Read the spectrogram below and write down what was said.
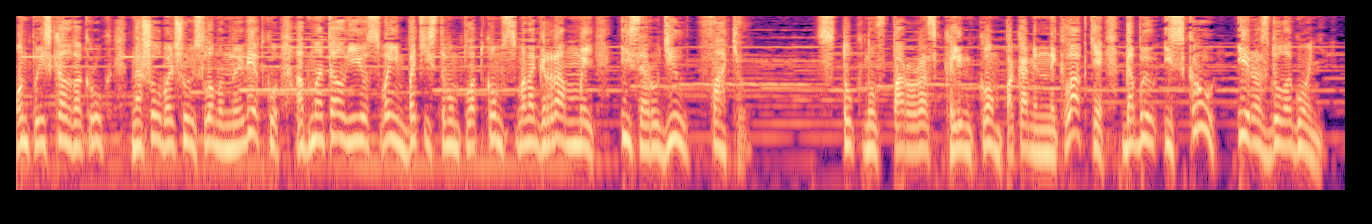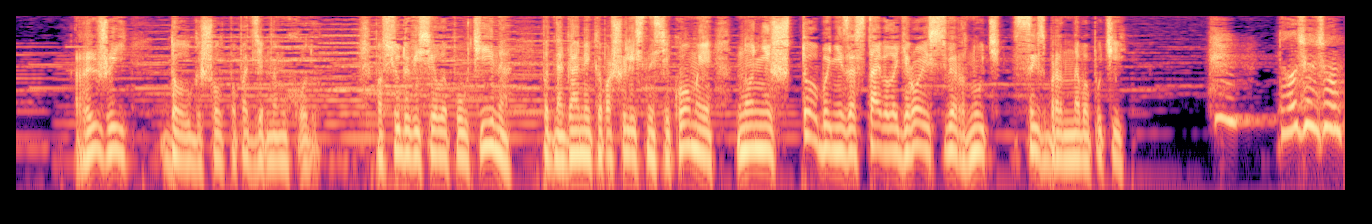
Он поискал вокруг, нашел большую сломанную ветку, обмотал ее своим батистовым платком с монограммой и соорудил факел. Стукнув пару раз клинком по каменной кладке, добыл искру и раздул огонь. Рыжий долго шел по подземному ходу. Повсюду висела паутина, под ногами копошились насекомые, но ничто бы не заставило героя свернуть с избранного пути. Должен же он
